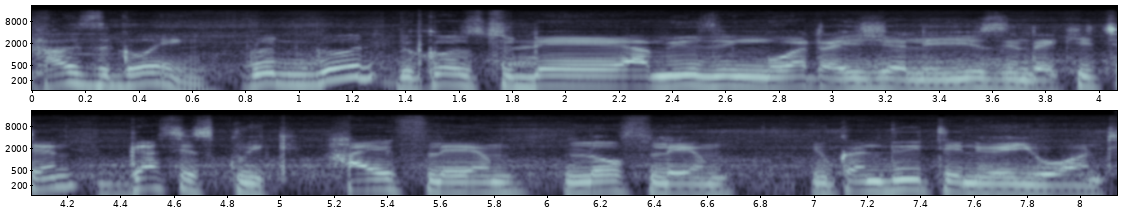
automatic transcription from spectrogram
How is it going? Good, good. Because today I'm using what I usually use in the kitchen. Gas is quick. High flame, low flame. You can do it any way you want.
